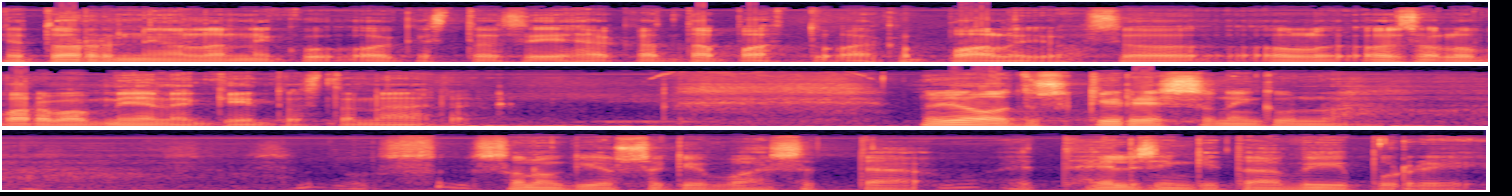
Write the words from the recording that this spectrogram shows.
Ja Torniolla niin kuin oikeastaan siihen aikaan tapahtui aika paljon. Se on ollut, olisi ollut varmaan mielenkiintoista nähdä. No joo, tuossa kirjassa niin kuin sanoinkin jossakin vaiheessa, että, että Helsinki tai Viipuri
